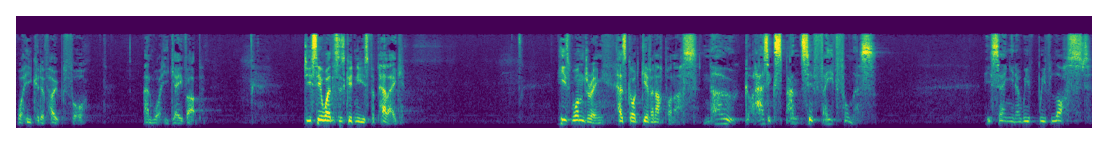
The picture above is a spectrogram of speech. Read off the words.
what he could have hoped for and what he gave up. Do you see why this is good news for Peleg? He's wondering, has God given up on us? No, God has expansive faithfulness. He's saying, you know, we've, we've lost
